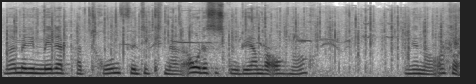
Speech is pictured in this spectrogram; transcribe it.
9 mm Patronen für die Knarre. Oh, das ist gut. Die haben wir auch noch. Genau, okay.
